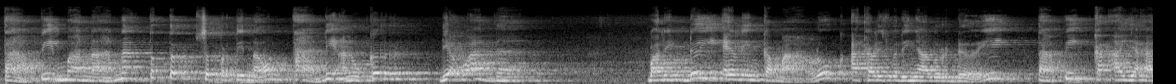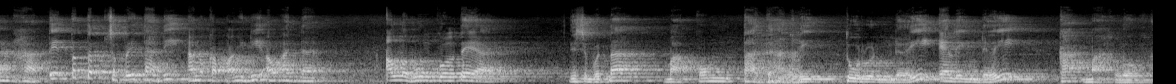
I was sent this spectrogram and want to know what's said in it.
Tapi manahna tetep seperti naon tadi anu keur diawadna balik deui eling ka makhluk akalis bade nyalur deui tapi keayaan hati tetap seperti tadi anu kapangi di awadna Allah hungkul teh disebutna makom tadali turun deui eling deui ka makhluk.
